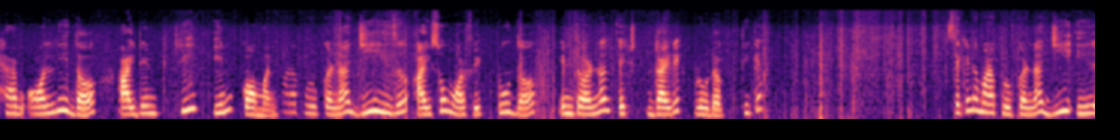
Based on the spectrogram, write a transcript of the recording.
have only the identity in common हमारा प्रूव करना है G is isomorphic to the internal direct product ठीक है? सेकेंड हमारा प्रूव करना है G is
